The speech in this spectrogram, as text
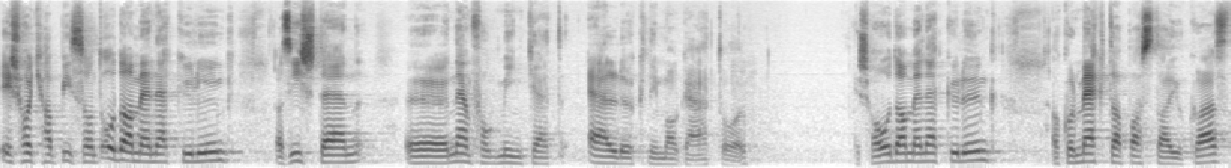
és hogyha viszont oda menekülünk, az Isten nem fog minket ellökni magától. És ha oda menekülünk, akkor megtapasztaljuk azt,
